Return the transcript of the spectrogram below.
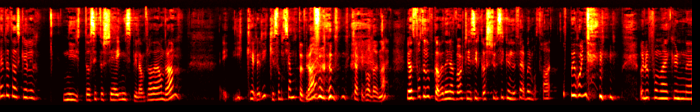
Tenkte at jeg skulle nyte å sitte og se innspillene fra de andre. Gikk heller ikke sånn kjempebra. Klarte ikke å holde deg unna. Vi hadde fått en oppgave den hadde vart i ca. sju sekunder før jeg bare måtte ta opp i hånden. og lurte på om jeg kunne,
